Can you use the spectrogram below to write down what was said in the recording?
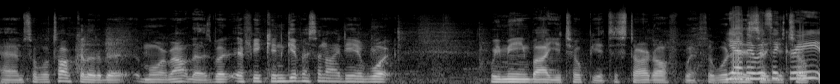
Um, so we'll talk a little bit more about those. But if you can give us an idea of what we mean by utopia to start off with, or what is yeah, there was a, a, great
